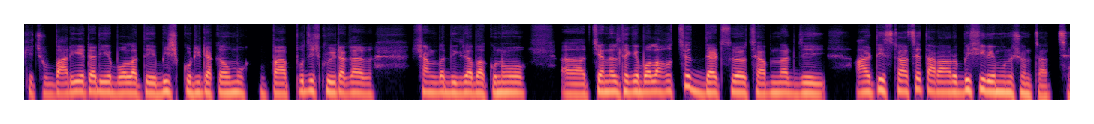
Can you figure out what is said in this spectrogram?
কিছু বাড়িয়ে টাড়িয়ে বলাতে বিশ কোটি টাকা অমুক বা পঁচিশ কোটি টাকার সাংবাদিকরা বা কোনো চ্যানেল থেকে বলা হচ্ছে দ্যাটস হচ্ছে আপনার যেই আর্টিস্ট আছে, তারা আরও বেশি রেমুনেশন চাচ্ছে।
